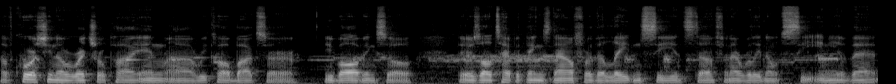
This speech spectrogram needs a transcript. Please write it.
Of course, you know RetroPie and uh, Recalbox are evolving, so there's all type of things now for the latency and stuff, and I really don't see any of that.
